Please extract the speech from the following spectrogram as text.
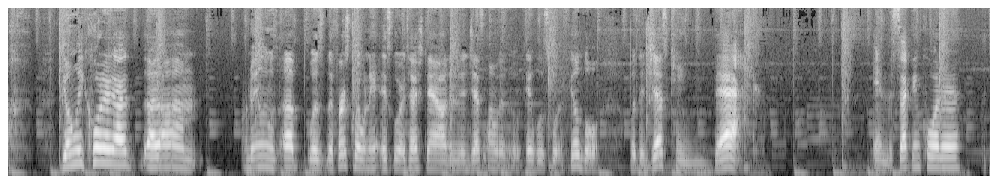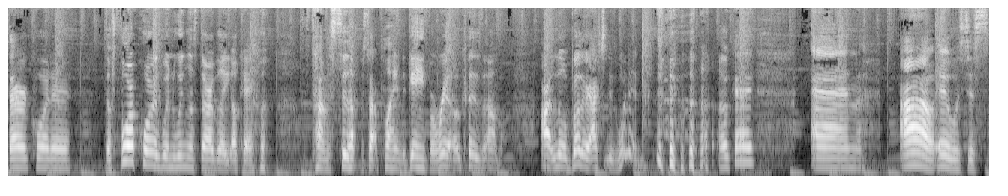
the only quarter that uh, um New England was up was the first quarter when they, scored a touchdown and the Jets won able to score a field goal, but the Jets came back in the second quarter, the third quarter, the fourth quarter is when New England started like, okay, it's time to sit up and start playing the game for real because um our little brother actually is winning. okay, and oh, it was just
